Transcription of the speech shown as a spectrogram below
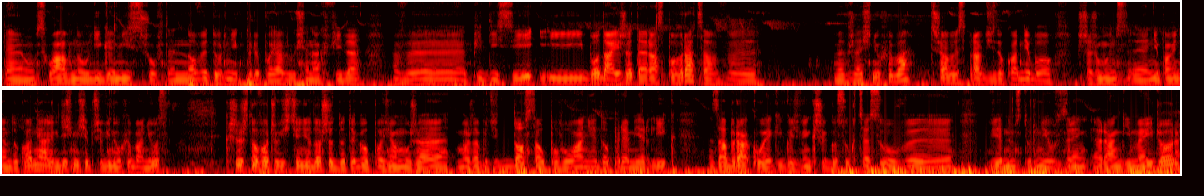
tę sławną Ligę Mistrzów, ten nowy turniej, który pojawił się na chwilę w PDC i bodajże teraz powraca w, we wrześniu chyba. Trzeba by sprawdzić dokładnie, bo szczerze mówiąc e, nie pamiętam dokładnie, ale gdzieś mi się przewinął chyba news. Krzysztof oczywiście nie doszedł do tego poziomu, że można powiedzieć dostał powołanie do Premier League. Zabrakło jakiegoś większego sukcesu w, w jednym z turniejów z rang- rangi Major.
